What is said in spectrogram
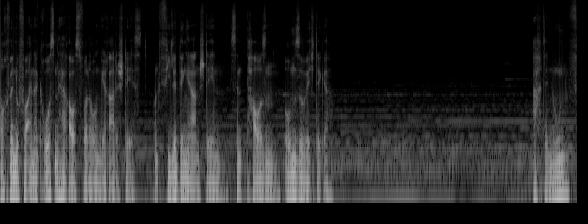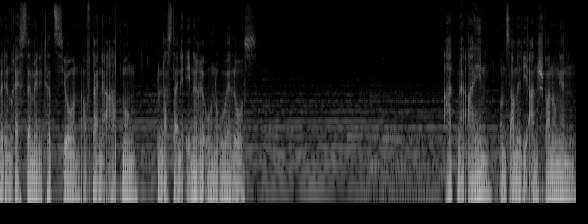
Auch wenn du vor einer großen Herausforderung gerade stehst und viele Dinge anstehen, sind Pausen umso wichtiger. Achte nun für den Rest der Meditation auf deine Atmung und lass deine innere Unruhe los. Atme ein und sammel die Anspannungen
